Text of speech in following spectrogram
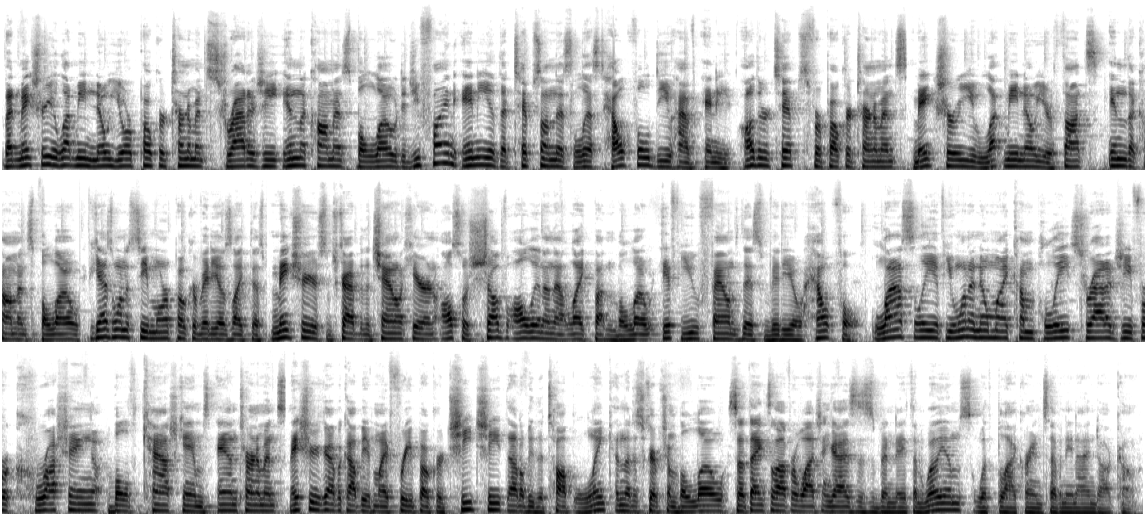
But make sure you let me know your poker tournament strategy in the comments below. Did you find any of the tips on this list helpful? Do you have any other tips for poker tournaments? Make sure you let me know your thoughts in the comments below. If you guys want to see see more poker videos like this, make sure you're subscribed to the channel here and also shove all in on that like button below if you found this video helpful. Lastly, if you want to know my complete strategy for crushing both cash games and tournaments, make sure you grab a copy of my free poker cheat sheet. That'll be the top link in the description below. So thanks a lot for watching, guys. This has been Nathan Williams with BlackRain79.com.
